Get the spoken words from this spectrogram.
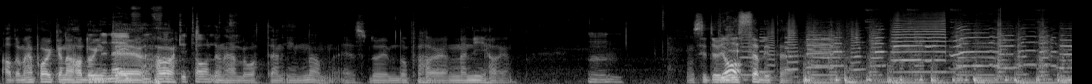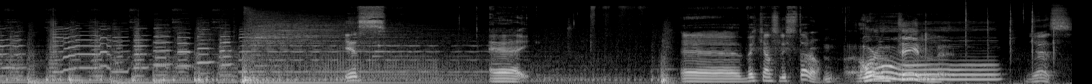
Ja, de här pojkarna har då den inte hört 40-talet. den här låten innan. eh, Så då är- de får höra den när ni hör den. Mm. De sitter och Ja. gissar lite här. Yes. Eh, eh, veckans lista då? Har du en till? Yes.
